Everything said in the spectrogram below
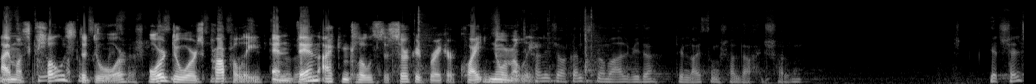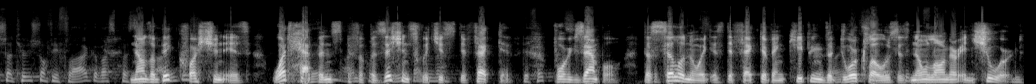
I must close the door or doors properly, and then I can close the circuit breaker quite normally. Now the big question is, what happens if a position switch is defective? For example, the solenoid is defective and keeping the door closed is no longer ensured.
